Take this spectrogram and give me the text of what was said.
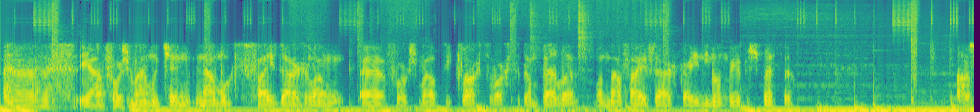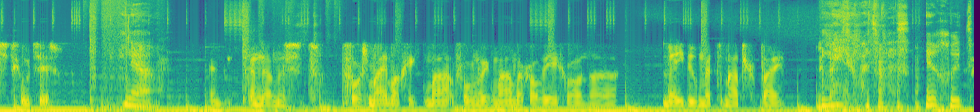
Eh, ja, volgens mij moet je... Nou moet ik vijf dagen lang eh, volgens mij op die klachten wachten, dan bellen. Want na vijf dagen kan je niemand meer besmetten. Als het goed is. Ja. En, en dan is het... Volgens mij mag ik ma volgende week maandag alweer gewoon eh, meedoen met de maatschappij. Meedoen met wat. Heel goed.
